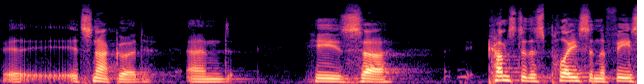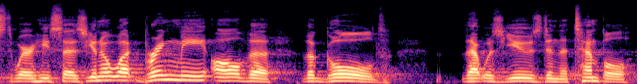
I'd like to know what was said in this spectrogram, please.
it's not good. And he's uh, comes to this place in the feast where he says, You know what? Bring me all the, the gold that was used in the temple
